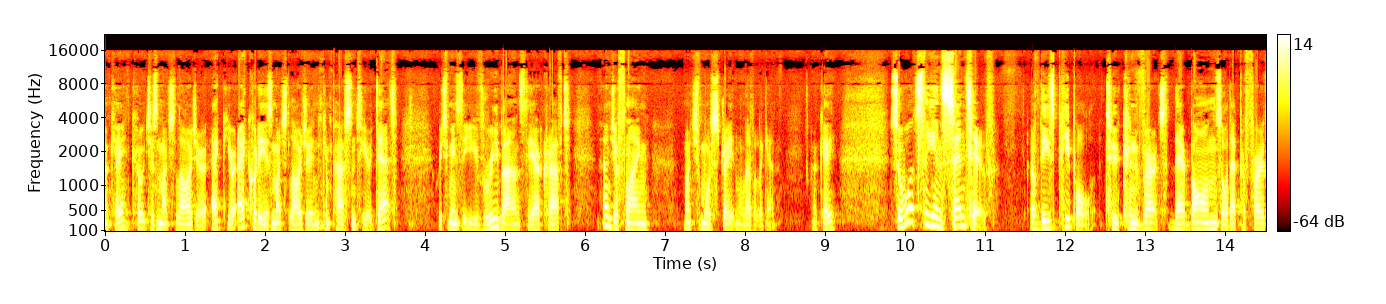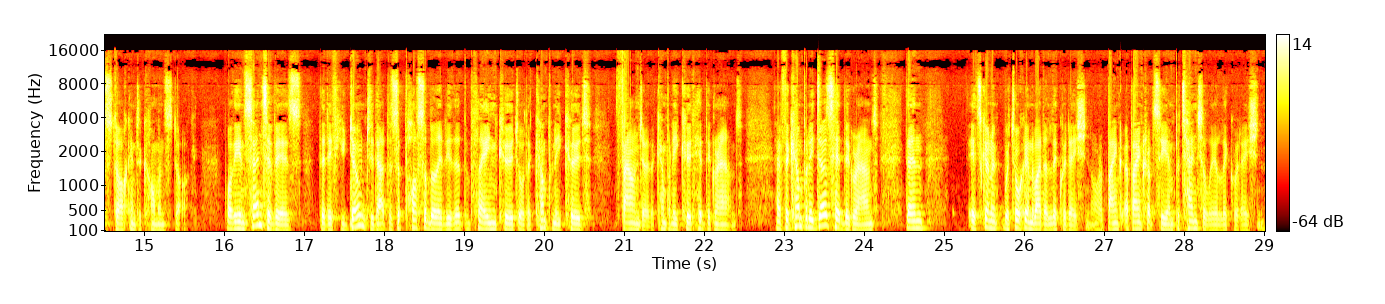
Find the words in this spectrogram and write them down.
Okay, coach is much larger. Your equity is much larger in comparison to your debt, which means that you've rebalanced the aircraft and you're flying much more straight and level again. Okay, so what's the incentive of these people to convert their bonds or their preferred stock into common stock? Well, the incentive is that if you don't do that, there's a possibility that the plane could or the company could founder, the company could hit the ground. And if the company does hit the ground, then it's going to, we're talking about a liquidation or a, bank, a, bankruptcy and potentially a liquidation.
